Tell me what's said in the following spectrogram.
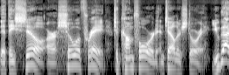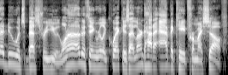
that they still are so afraid to come forward and tell their story. You got to do what's best for you. One other thing, really quick, is I learned how to advocate for myself.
